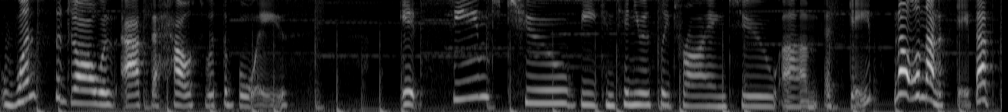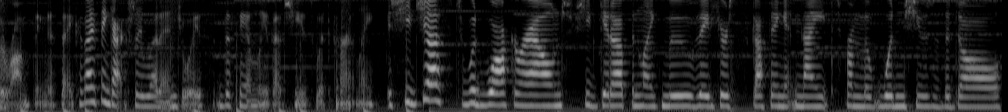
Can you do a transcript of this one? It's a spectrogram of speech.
Once the doll was at the house with the boys it seemed to be continuously trying to um, escape. No, well, not escape. That's the wrong thing to say because I think actually Letta enjoys the family that she's with currently. She just would walk around. She'd get up and like move. They'd hear scuffing at night from the wooden shoes of the doll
